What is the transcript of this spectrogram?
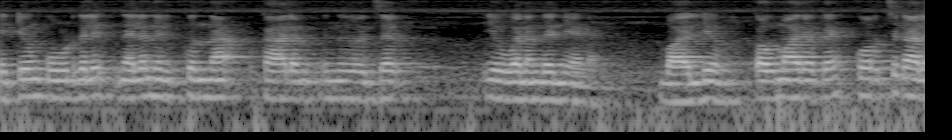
ഏറ്റവും കൂടുതൽ നിലനിൽക്കുന്ന കാലം എന്ന് ചോദിച്ചാൽ യൗവനം തന്നെയാണ്. ബാല്യം കൗമാരമൊക്കെ കുറച്ച് കാല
